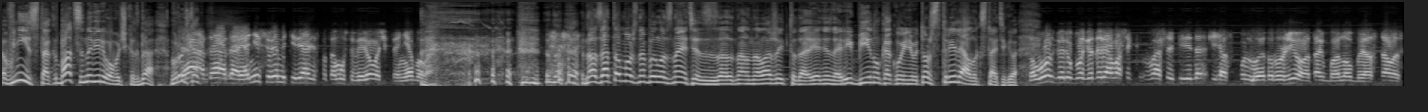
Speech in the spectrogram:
вниз так, бац, и на веревочках, да. Вроде да, как... да, да, и они все время терялись, потому что веревочек-то не было. Но, зато можно было, знаете, наложить туда, я не знаю, рябину какую-нибудь. Тоже стреляло, кстати говоря. Ну вот, говорю, благодаря вашей, передаче я вспомнил это ружье, а так бы оно бы осталось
